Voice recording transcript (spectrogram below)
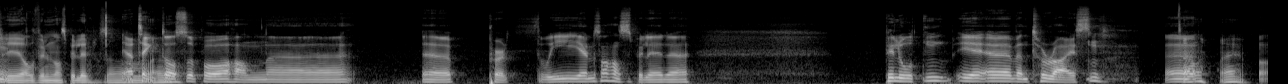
i alle filmene han spiller. Så Jeg tenkte jo... også på han uh, uh, Perthwee eller noe sånt. Han som spiller uh, piloten i uh, Event Horizon. eh, ja, ja, ja.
